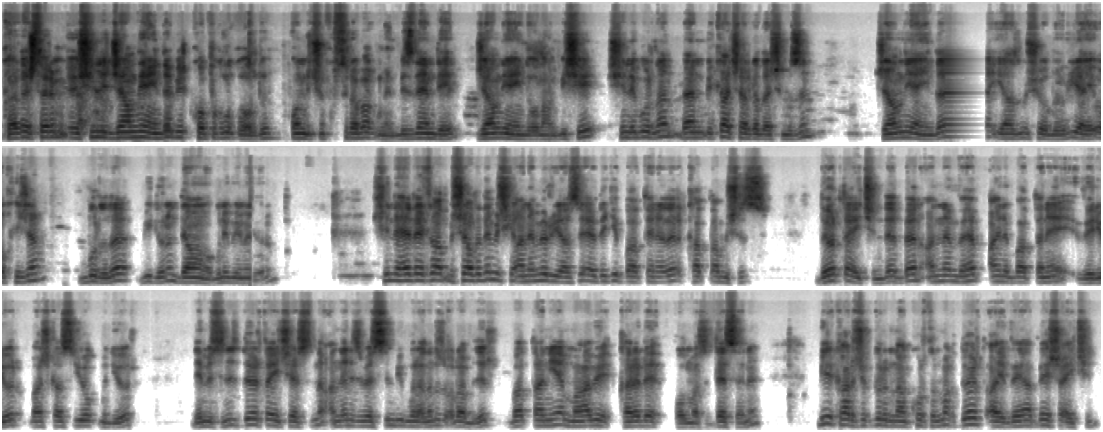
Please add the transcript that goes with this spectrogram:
Kardeşlerim e, şimdi canlı yayında bir kopukluk oldu. Onun için kusura bakmayın. Bizden değil. Canlı yayında olan bir şey. Şimdi buradan ben birkaç arkadaşımızın canlı yayında yazmış olduğu rüyayı okuyacağım. Burada da videonun devamı. Bunu bilmek istiyorum. Şimdi HDK 66 demiş ki annemin rüyası evdeki battaniyeleri katlamışız. 4 ay içinde ben annem ve hep aynı battaniye veriyor. Başkası yok mu diyor. Demişsiniz 4 ay içerisinde anneniz ve sizin bir muradınız olabilir. Battaniye mavi kareli olması deseni bir karışık durumdan kurtulmak 4 ay veya 5 ay için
